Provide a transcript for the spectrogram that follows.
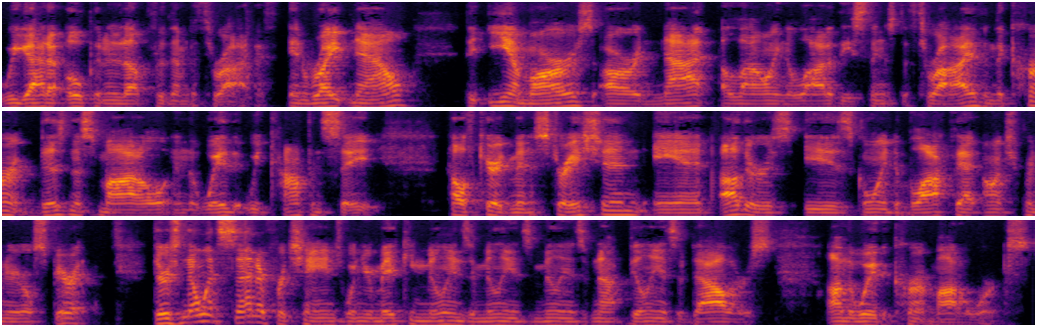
we got to open it up for them to thrive. And right now, the EMRs are not allowing a lot of these things to thrive. And the current business model and the way that we compensate healthcare administration and others is going to block that entrepreneurial spirit. There's no incentive for change when you're making millions and millions and millions, if not billions of dollars on the way the current model works.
